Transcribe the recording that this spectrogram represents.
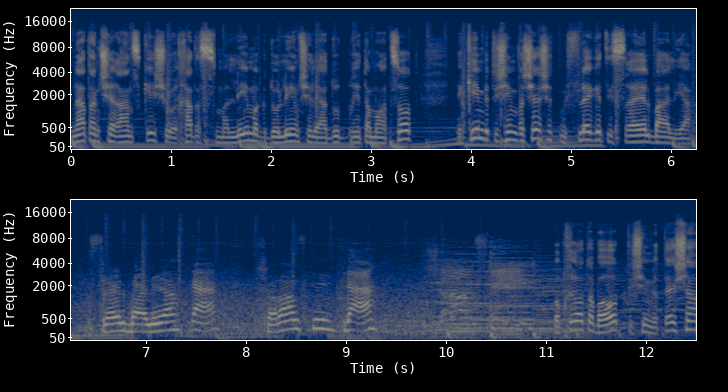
נתן שרנסקי, שהוא אחד הסמלים הגדולים של יהדות ברית המועצות, הקים ב-96 את מפלגת ישראל בעלייה. ישראל בעלייה? דה. שרנסקי? דה. בבחירות הבאות, 99,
